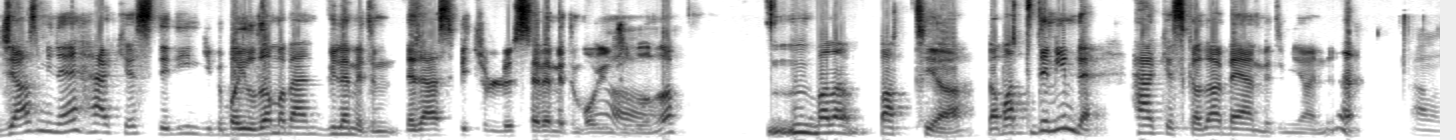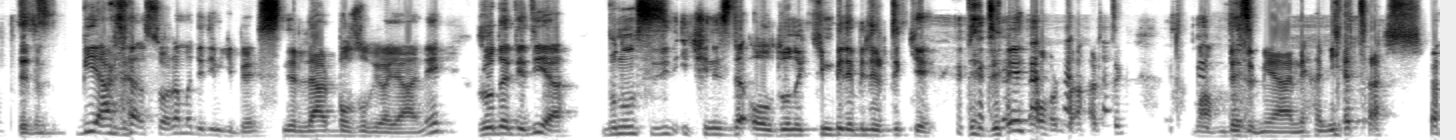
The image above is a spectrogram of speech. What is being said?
Jasmine'e herkes dediğim gibi bayıldı ama ben gülemedim. Nedense bir türlü sevemedim oyunculuğunu. Aa. Bana battı ya. Da battı demeyeyim de herkes kadar beğenmedim yani. Anladım. Dedim. Bir yerden sonra ama dediğim gibi sinirler bozuluyor yani. Ruda dedi ya bunun sizin içinizde olduğunu kim bilebilirdi ki dedi orada artık. Tamam dedim yani hani yeter.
